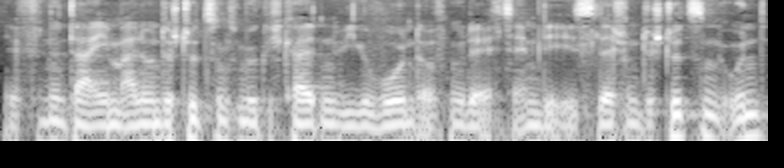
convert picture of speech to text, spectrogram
Ihr findet da eben alle Unterstützungsmöglichkeiten wie gewohnt auf nur der fcm.de slash unterstützen und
